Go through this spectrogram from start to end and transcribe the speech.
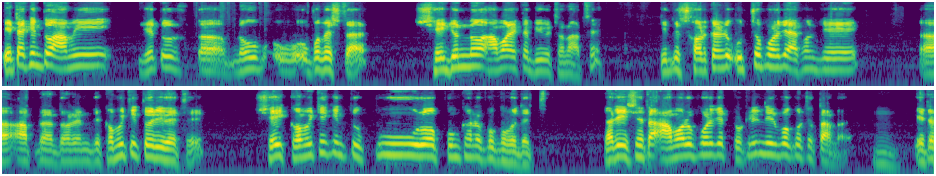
এটা কিন্তু আমি যেহেতু নৌ উপদেষ্টা সেই জন্য আমার একটা বিবেচনা আছে। কিন্তু সরকারের উচ্চ পর্যায়ে এখন যে আপনার ধরেন যে কমিটি তৈরি হয়েছে সেই কমিটি কিন্তু পুরো পুঙ্খানুপুঙ্খভাবে দেখছে। কাজে সেটা আমার উপরে যে টোটালি নির্ভর করছে তা নয়। এটা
